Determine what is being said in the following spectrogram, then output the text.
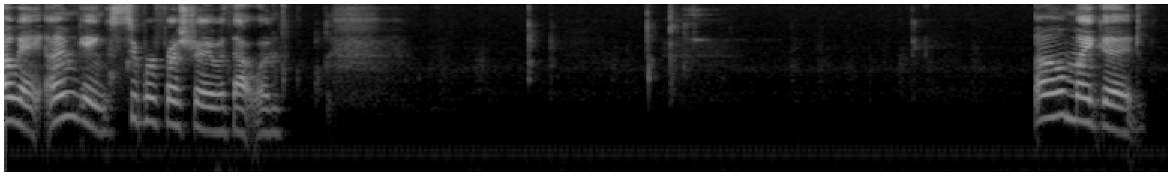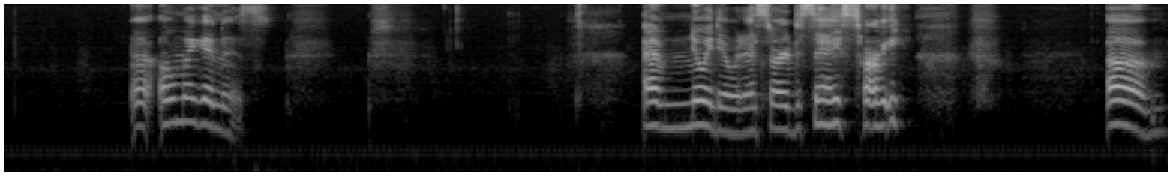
Okay, I'm getting super frustrated with that one. Oh my good. Uh, oh my goodness. I have no idea what I started to say. Sorry. Um.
